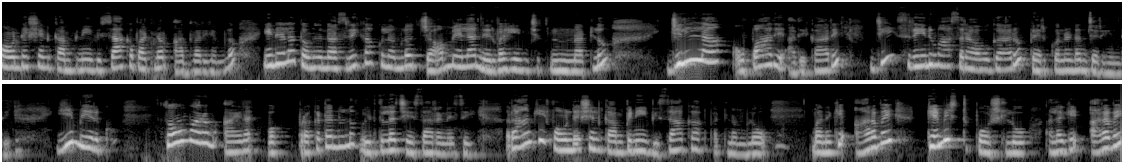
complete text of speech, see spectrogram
ఫౌండేషన్ కంపెనీ విశాఖపట్నం ఆధ్వర్యంలో ఈ నెల తొమ్మిదిన శ్రీకాకుళంలో జాబ్ మేళా నిర్వహించుతున్నట్లు జిల్లా ఉపాధి అధికారి జి శ్రీనివాసరావు గారు పేర్కొనడం జరిగింది. ఈ మేరకు సోమవారం ఆయన ఒక ప్రకటనలో విడుదల చేశారనేసి రాంకీ ఫౌండేషన్ కంపెనీ విశాఖపట్నంలో మనకి అరవై కెమిస్ట్ పోస్టులు అలాగే అరవై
